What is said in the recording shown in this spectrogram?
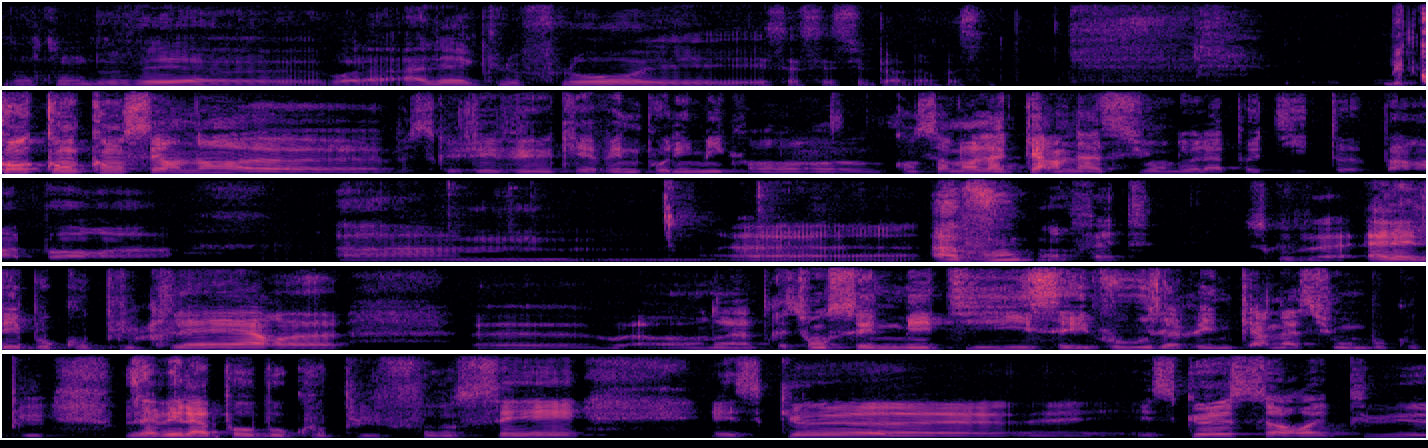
Donc, on devait voilà, aller avec le flow et, ça s'est super bien passé. Mais concernant, parce que j'ai vu qu'il y avait une polémique concernant la carnation de la petite par rapport à euh, vous, en fait. Parce que euh, elle, elle est beaucoup plus claire. Euh, on a l'impression que c'est une métisse et vous, vous avez une carnation beaucoup plus, vous avez la peau beaucoup plus foncée. Est-ce que, est-ce que ça aurait pu,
